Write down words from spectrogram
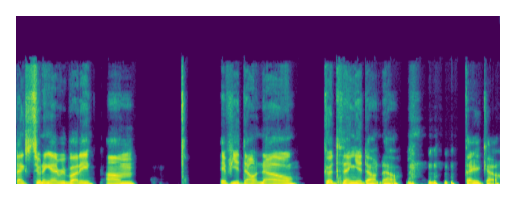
Thanks for tuning in, everybody. Um, if you don't know, good thing you don't know. there you go.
